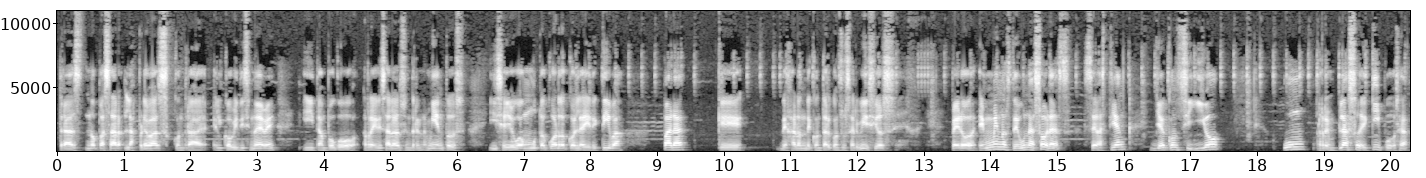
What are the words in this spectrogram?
tras no pasar las pruebas contra el COVID-19 y tampoco regresar a los entrenamientos y se llegó a un mutuo acuerdo con la directiva para que dejaron de contar con sus servicios. Pero en menos de unas horas, Sebastián ya consiguió un reemplazo de equipo. O sea,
